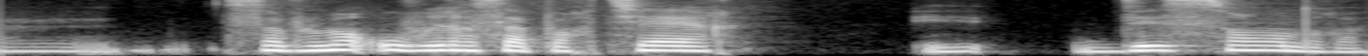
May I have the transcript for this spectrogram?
euh, simplement ouvrir sa portière et descendre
